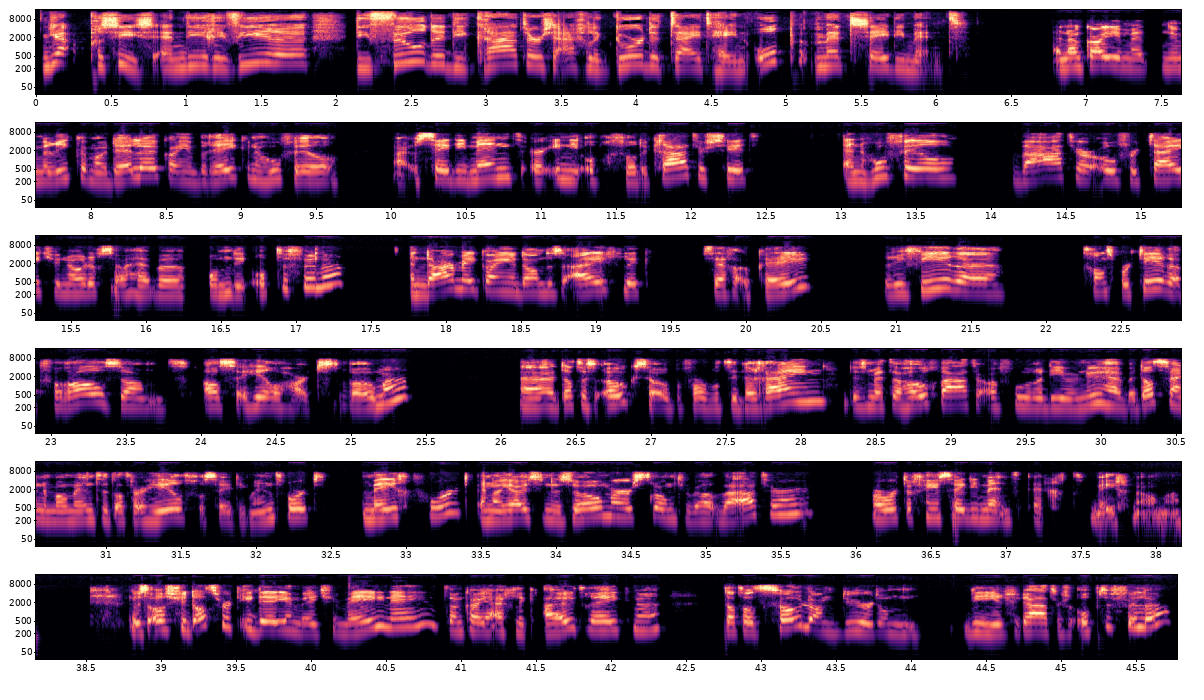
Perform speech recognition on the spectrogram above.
Ja, precies. En die rivieren die vulden die kraters eigenlijk door de tijd heen op met sediment. En dan kan je met numerieke modellen kan je berekenen hoeveel nou, sediment er in die opgevulde kraters zit en hoeveel water over tijd je nodig zou hebben om die op te vullen. En daarmee kan je dan dus eigenlijk zeggen: oké, rivieren transporteren vooral zand als ze heel hard stromen. Uh, dat is ook zo bijvoorbeeld in de Rijn. Dus met de hoogwaterafvoeren die we nu hebben, dat zijn de momenten dat er heel veel sediment wordt meegevoerd. En dan juist in de zomer stroomt er wel water, maar wordt er geen sediment echt meegenomen. Dus als je dat soort ideeën een beetje meeneemt, dan kan je eigenlijk uitrekenen dat het zo lang duurt om die kraters op te vullen.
